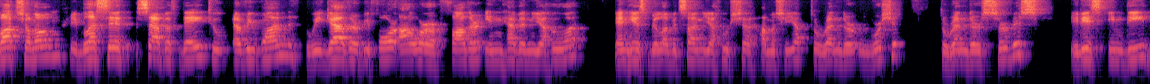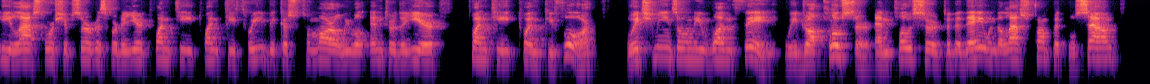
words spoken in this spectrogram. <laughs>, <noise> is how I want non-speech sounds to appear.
Shabbat Shalom, a blessed Sabbath day to everyone. We gather before our Father in heaven, Yahuwah, and his beloved Son, Yahusha HaMashiach, to render worship, to render service. It is indeed the last worship service for the year 2023 because tomorrow we will enter the year 2024, which means only one thing. We draw closer and closer to the day when the last trumpet will sound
